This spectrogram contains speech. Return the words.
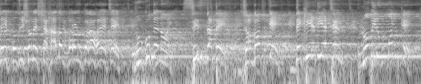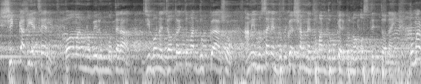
যেই পজিশনে শাহাদত বরণ করা হয়েছে, রুকুতে নয়, সিজদাতে জগৎকে দেখিয়ে দিয়েছেন, নবীর উম্মতকে শিক্ষা দিয়েছেন। ও আমার নবীর উম্মতেরা, জীবনে যতই তোমার দুঃখ আসো আমি হুসাইনের দুঃখের সামনে তোমার দুঃখের কোনো অস্তিত্ব নাই। তোমার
